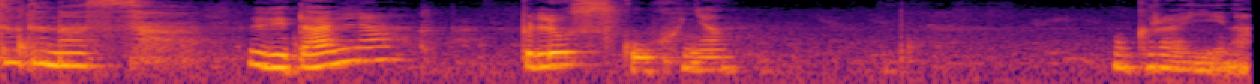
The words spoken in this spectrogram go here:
Тут у нас вітальня плюс кухня. Україна.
